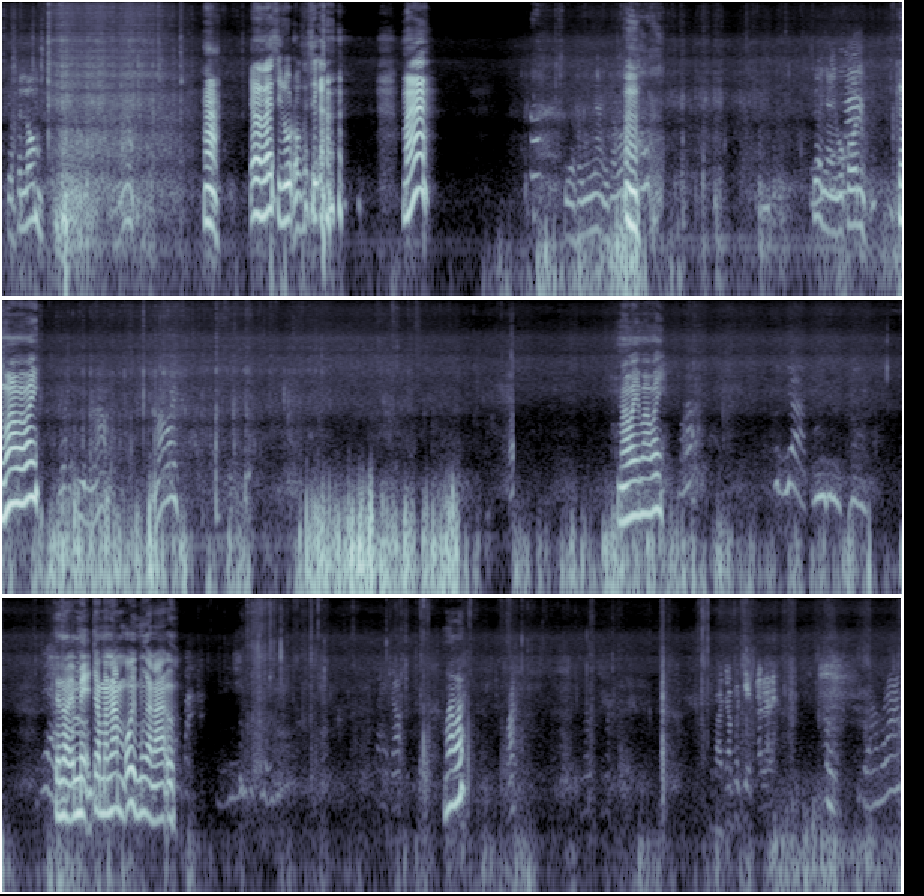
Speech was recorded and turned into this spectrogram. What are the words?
เดี๋ยวเป็นลมฮะเจ้าอะไรสิรุดออกจากเสือมาเสื้อเขาง่ายๆครับอืมเสื้อใหญ่กว่าคนขึ้นมาไปไหมเดี๋ยวจะอิ่มน้ำมาไว้มาไว้มาไว้อยากมันดีจะหน่อยแม่จะมานั่โอ้ยเมื่อนะเออมาไว้ ว่าจะไปเก็บนั่นแหละ เดี๋ยวเวลา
